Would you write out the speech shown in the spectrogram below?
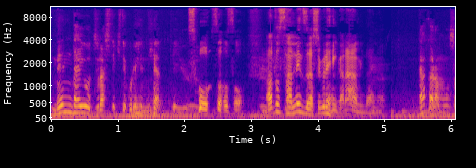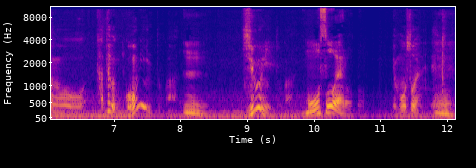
年代をずらしてきてくれへんねやっていう。そうそうそう。うんあと3年ずらしてくれへんかな、みたいな。だからもうその、例えば5人とか、うん。10人とか、妄想やろと。いやもうそうやねんうね。ん。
